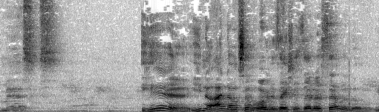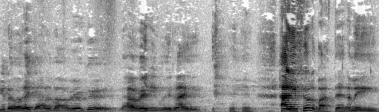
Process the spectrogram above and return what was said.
masks. Yeah, you know, I know some organizations that are selling them. You know, they got them out real good already. With like, how do you feel about that? I mean,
